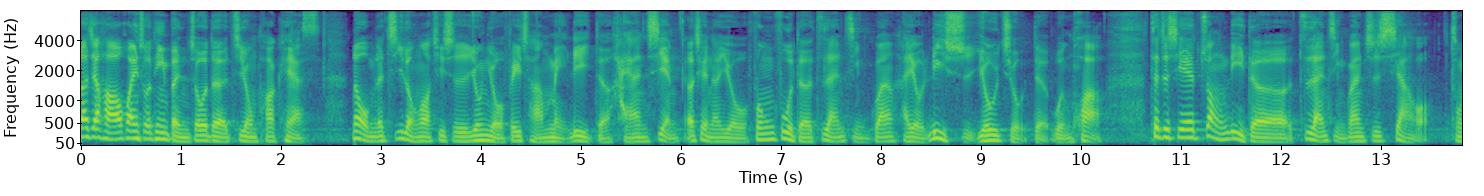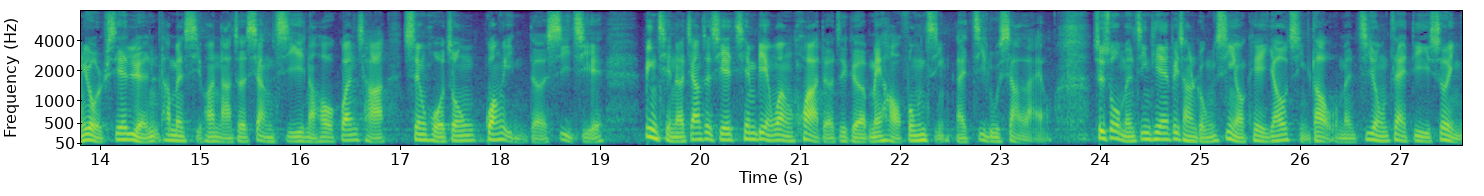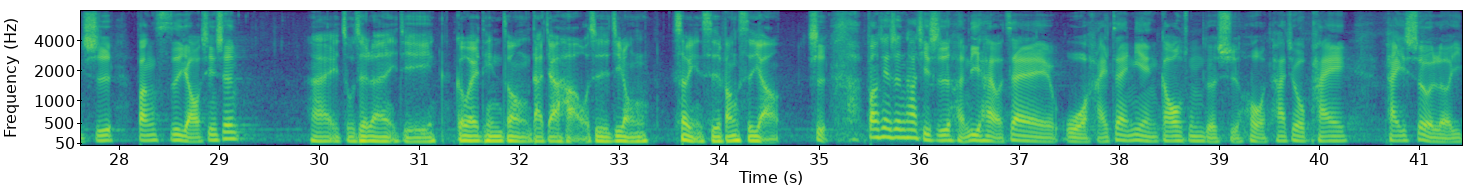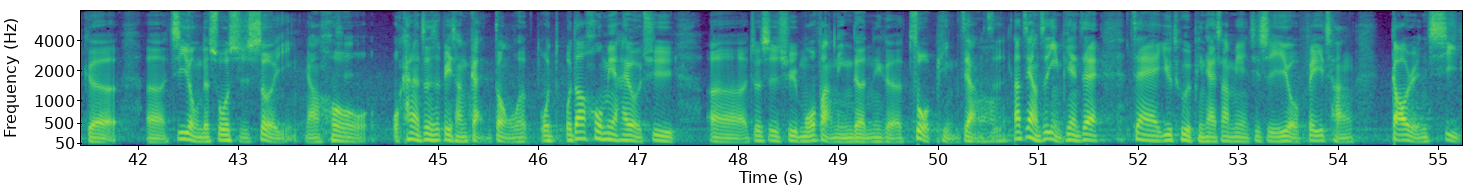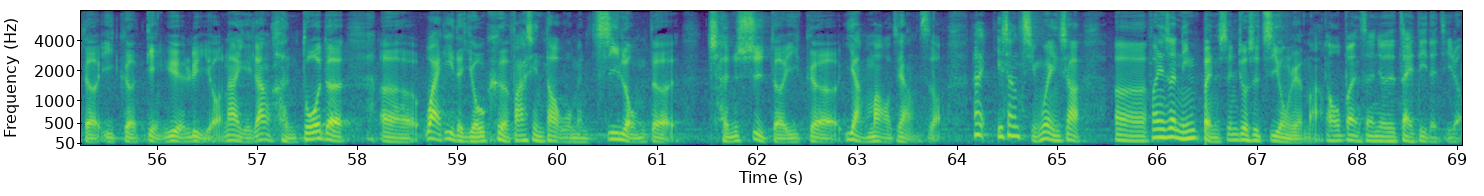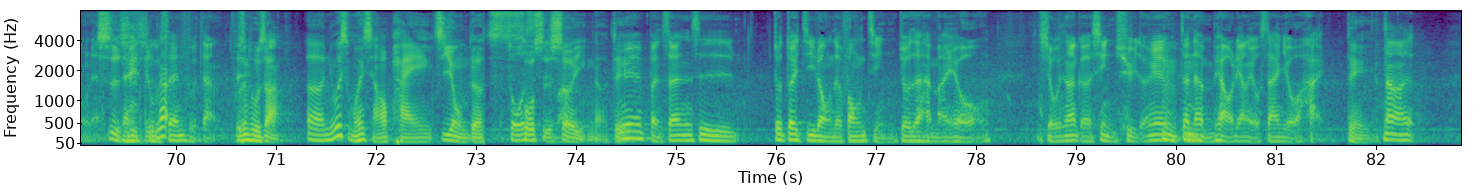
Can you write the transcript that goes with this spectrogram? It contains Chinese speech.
大家好，欢迎收听本周的基隆 Podcast。那我们的基隆哦，其实拥有非常美丽的海岸线，而且呢有丰富的自然景观，还有历史悠久的文化。在这些壮丽的自然景观之下哦，总有些人他们喜欢拿着相机，然后观察生活中光影的细节，并且呢将这些千变万化的这个美好风景来记录下来哦。所以说，我们今天非常荣幸哦，可以邀请到我们基隆在地摄影师方思尧先生。嗨，主持人以及各位听众，大家好，我是基隆摄影师方思瑶。是方先生，他其实很厉害哦。在我还在念高中的时候，他就拍拍摄了一个呃基隆的缩时摄影，然后我看了真的是非常感动。我我我到后面还有去呃，就是去模仿您的那个作品这样子。哦、那这两支影片在在 YouTube 平台上面，其实也有非常。高人气的一个点阅率哦，那也让很多的呃外地的游客发现到我们基隆的城市的一个样貌这样子哦。那也想请问一下，呃，方先生，您本身就是基隆人吗？我本身就是在地的基隆人，是是，是土生土长，土生土长。呃，你为什么会想要拍基隆的缩时摄影呢？对，因为本身是就对基隆的风景就是还蛮有有那个兴趣的，因为真的很漂亮，有山有海。对，那。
